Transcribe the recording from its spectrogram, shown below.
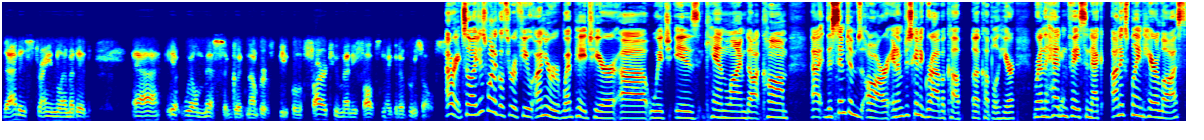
that is strain limited uh, it will miss a good number of people. Far too many false negative results. All right, so I just want to go through a few on your webpage here, uh, which is canlyme.com. Uh, the symptoms are, and I'm just going to grab a, cup, a couple here around the head yeah. and face and neck, unexplained hair loss,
